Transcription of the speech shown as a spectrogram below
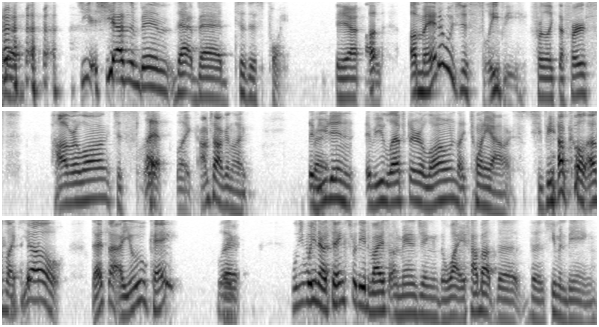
She she hasn't been that bad to this point. yeah, Uh, Amanda was just sleepy for like the first however long, just slept. Like I'm talking like if you didn't if you left her alone like 20 hours, she'd be out cold. I was like, yo, that's not, are you okay? Like Right. Well, you, well, you know, thanks for the advice on managing the wife. How about the the human being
